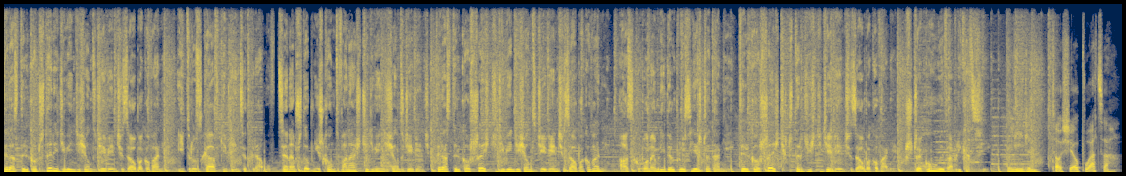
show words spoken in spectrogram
Teraz tylko 4,99 za opakowanie. I truskawki 500 gramów, cena przed obniżką 12,99. Teraz tylko 6,99 za opakowanie. A z kuponem Lidl Plus jeszcze taniej. Tylko 6,49 za opakowanie. Szczegóły w aplikacji. Lidl, to się opłaca.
